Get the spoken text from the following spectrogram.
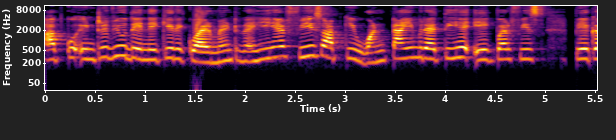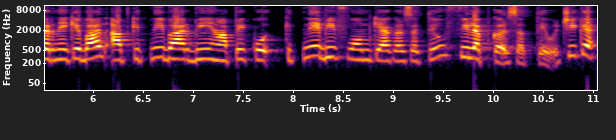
आपको इंटरव्यू देने की रिक्वायरमेंट नहीं है फ़ीस आपकी वन टाइम रहती है, एक बार फ़ीस पे करने के बाद आप कितनी बार भी यहाँ पे को, कितने भी फॉर्म क्या कर सकते हो फिलअप कर सकते हो, ठीक है?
